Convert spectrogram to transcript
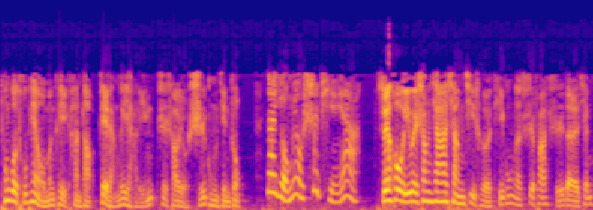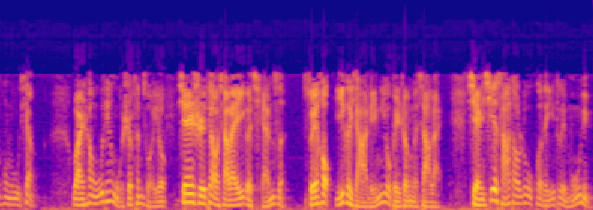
通过图片我们可以看到，这两个哑铃至少有十公斤重。那有没有视频呀？随后，一位商家向记者提供了事发时的监控录像。晚上五点五十分左右，先是掉下来一个钳子，随后一个哑铃又被扔了下来，险些砸到路过的一对母女。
